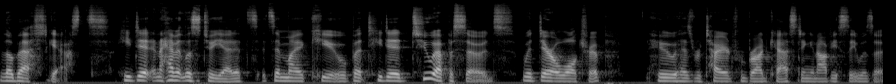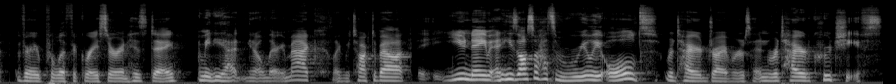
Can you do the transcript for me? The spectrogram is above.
the best guests. He did, and I haven't listened to it yet. It's it's in my queue, but he did two episodes with Darrell Waltrip, who has retired from broadcasting and obviously was a very prolific racer in his day. I mean, he had, you know, Larry Mack, like we talked about, you name it. And he's also had some really old retired drivers and retired crew chiefs.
